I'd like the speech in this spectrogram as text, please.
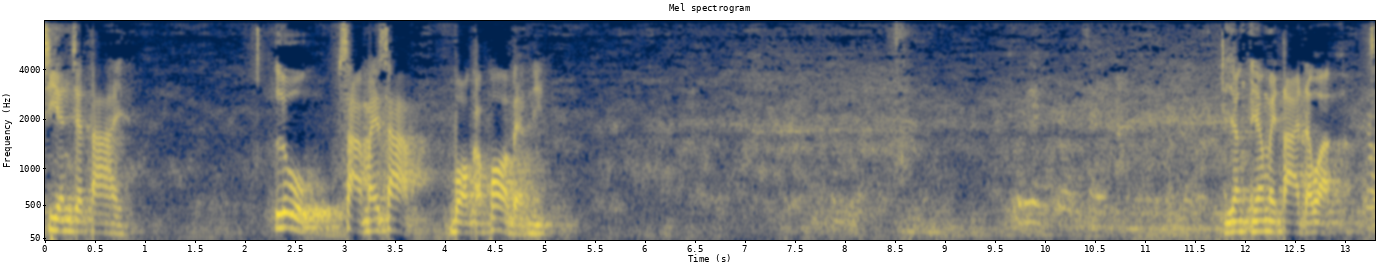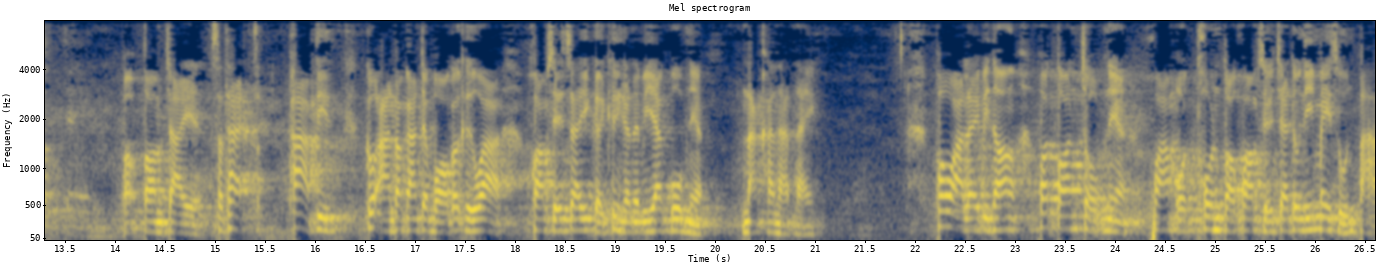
เจียนจะตาย ลูกทราบไม่ทราบ บอกกับพ่อแบบนี้ ยังยังไม่ตายแต่ว่าตอมใจสถาภาพที่ก็อ่านต้องการจะบอกก็คือว่าความเสียใจเกิดขึ้นกับนบียากูบเนี่ยหนักขนาดไหน เพราะว่าอะไรพี่น้อง เพราะตอนจบเนี่ย ความอดทนต่อความเสียใจตรงนี้ไม่สูญเปล่า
